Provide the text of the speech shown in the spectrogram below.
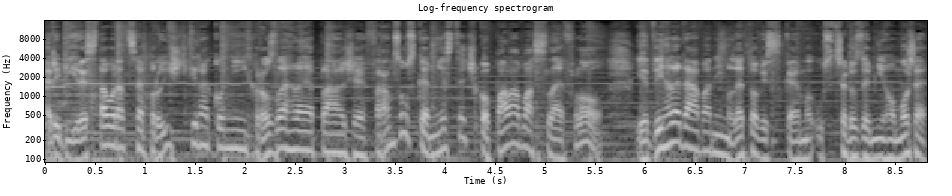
Rybí restaurace, projížďky na koních, rozlehlé pláže, francouzské městečko Palavas les Flots je vyhledávaným letoviskem u středozemního moře.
